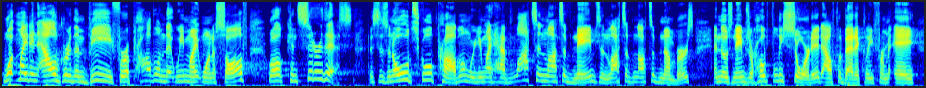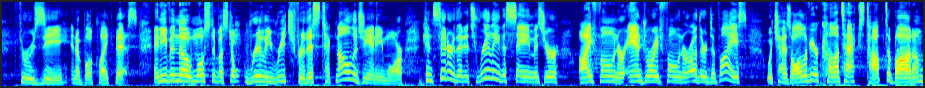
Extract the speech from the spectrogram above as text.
what might an algorithm be for a problem that we might want to solve? Well, consider this. This is an old school problem where you might have lots and lots of names and lots and lots of numbers, and those names are hopefully sorted alphabetically from A through Z in a book like this. And even though most of us don't really reach for this technology anymore, consider that it's really the same as your iPhone or Android phone or other device, which has all of your contacts top to bottom,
